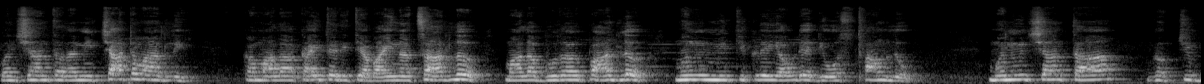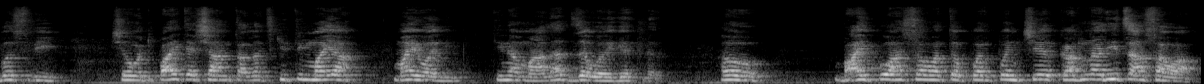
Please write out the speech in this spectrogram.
पण शांताला मी चाट मारली. का मला काहीतरी त्या बाईनं चारलं मला भुरळ पाडलं म्हणून मी तिकडे एवढ्या दिवस थांबलो. म्हणून शांता गपची बसली. शेवट पाय त्या शांतालाच किती माया मायवाली. तिनं मलाच जवळ घेतलं. हो बायको असावा तर परपंच करणारीच असावा.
